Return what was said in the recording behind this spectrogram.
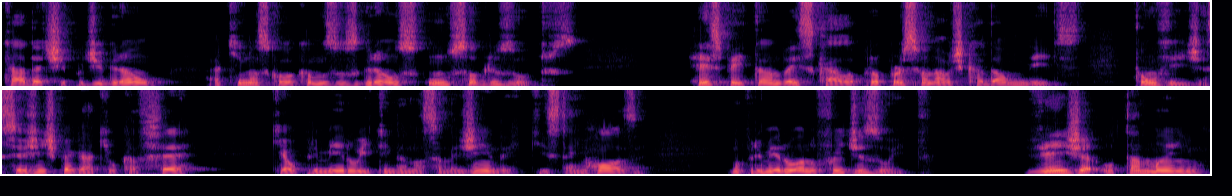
cada tipo de grão, aqui nós colocamos os grãos uns sobre os outros, respeitando a escala proporcional de cada um deles. Então veja, se a gente pegar aqui o café, que é o primeiro item da nossa legenda, que está em rosa, no primeiro ano foi 18. Veja o tamanho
